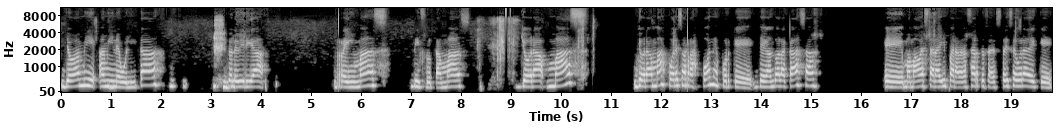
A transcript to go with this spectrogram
Yo a mi, a mi nebulita, yo le diría, reí más, disfruta más, llora más, llora más por esos raspones, porque llegando a la casa eh, mamá va a estar ahí para abrazarte, o sea, estoy segura de que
